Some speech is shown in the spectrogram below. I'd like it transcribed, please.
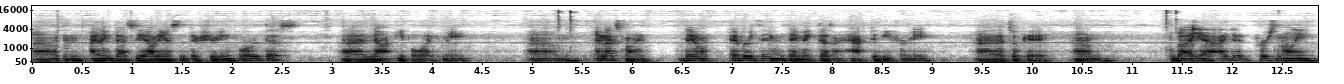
Um, I think that's the audience that they're shooting for with this, uh, not people like me. Um, and that's fine. They don't. Everything that they make doesn't have to be for me. Uh, that's okay. Um, but yeah, I did personally.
